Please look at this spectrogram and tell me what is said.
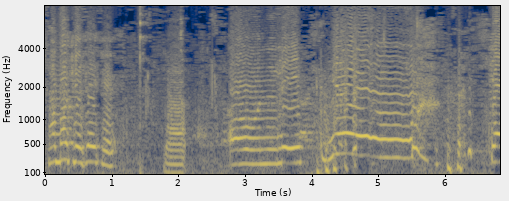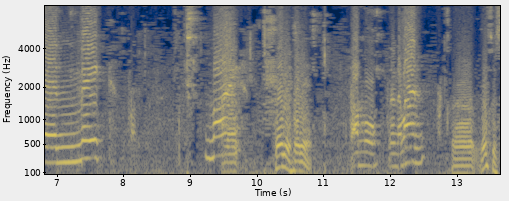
How about you, Tracy? Na, Only you can make my hold it, hold it. Kamu na naman. Uh, this is,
